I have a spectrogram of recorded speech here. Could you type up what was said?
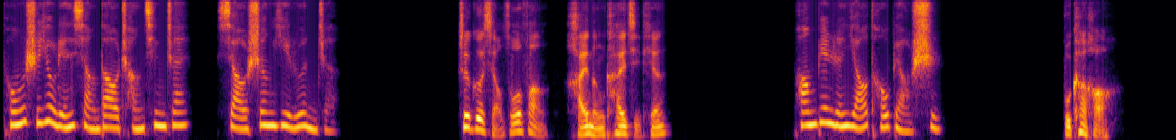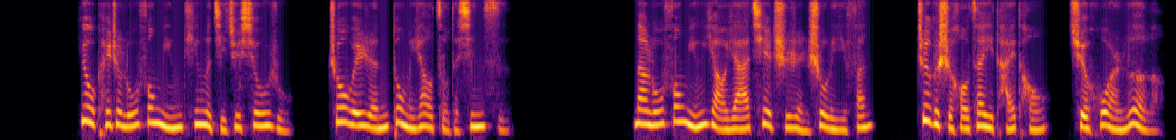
同时又联想到常青斋，小声议论着：“这个小作坊还能开几天？”旁边人摇头表示不看好，又陪着卢风明听了几句羞辱。周围人动了要走的心思，那卢风明咬牙切齿忍受了一番，这个时候再一抬头，却忽而乐了。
